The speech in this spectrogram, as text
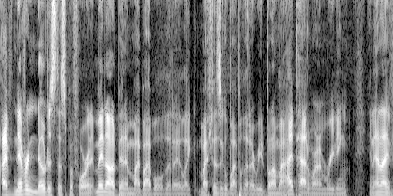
I've never noticed this before, and it may not have been in my Bible that I like, my physical Bible that I read, but on my iPad when I'm reading, in NIV,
